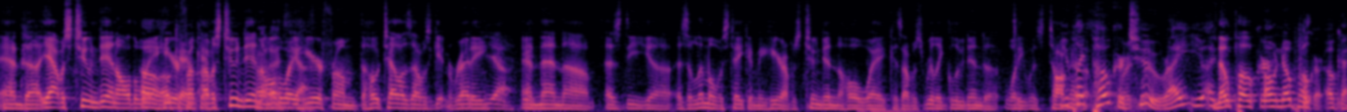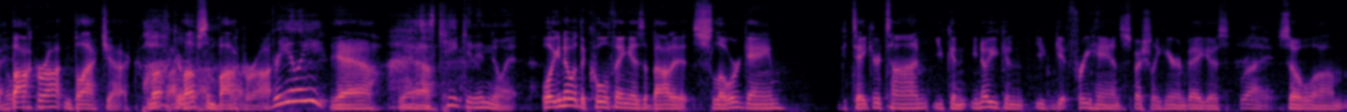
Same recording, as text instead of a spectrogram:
And uh, yeah, I was tuned in all the way Oh, here. okay, from, okay. I was tuned in Oh, all the way yeah. here from the hotel as I was getting ready. Yeah. And then uh, as the uh, as the limo was taking me here, I was tuned in the whole way because I was really glued into what he was talking. You play about. poker Where- too, right? You, No think- poker. Oh, no poker. Okay. Baccarat and blackjack. Lo- love some baccarat. Really? Yeah. yeah. I just can't get into it. Well, you know what the cool thing is about it? Slower game. You can take your time. You can, you know, you can you can get free hands, especially here in Vegas. Right. So, um,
